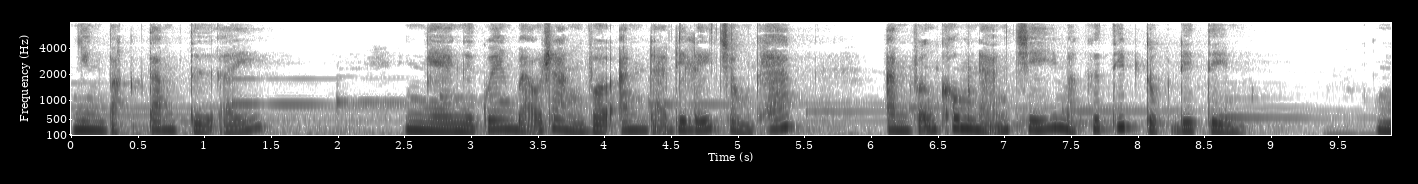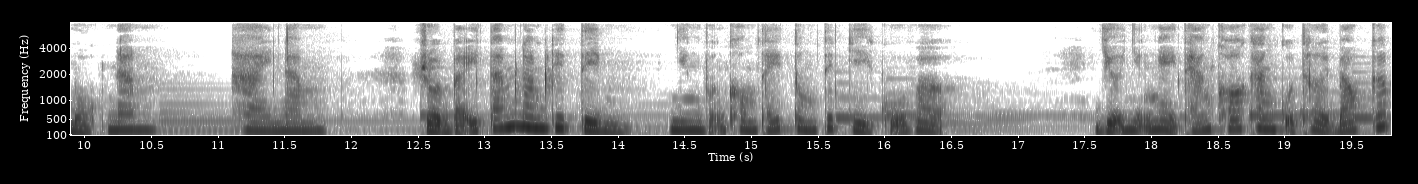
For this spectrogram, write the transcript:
nhưng bặt tâm từ ấy. Nghe người quen bảo rằng vợ anh đã đi lấy chồng khác, anh vẫn không nản chí mà cứ tiếp tục đi tìm. Một năm, hai năm, rồi bảy tám năm đi tìm, nhưng vẫn không thấy tung tích gì của vợ giữa những ngày tháng khó khăn của thời bao cấp,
